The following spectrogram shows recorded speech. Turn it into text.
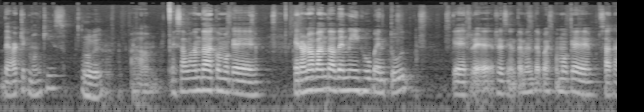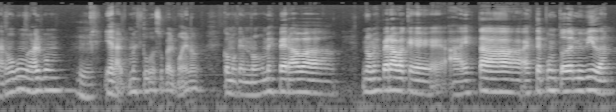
de Arctic Monkeys. esa banda como que era una banda de mi juventud que recientemente pues como que sacaron un álbum y el álbum estuvo súper bueno. Como que no me esperaba, no me esperaba que a, esta, a este punto de mi vida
